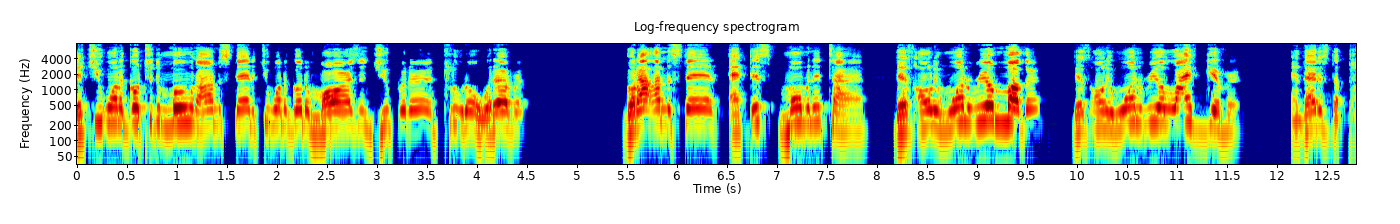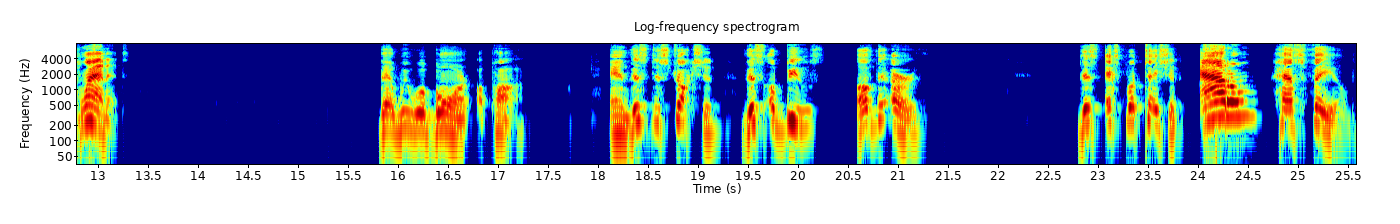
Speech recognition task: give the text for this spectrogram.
that you want to go to the moon. I understand that you want to go to Mars and Jupiter and Pluto whatever. But I understand at this moment in time, there's only one real mother, there's only one real life giver, and that is the planet that we were born upon. And this destruction, this abuse of the earth, this exploitation, Adam has failed.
